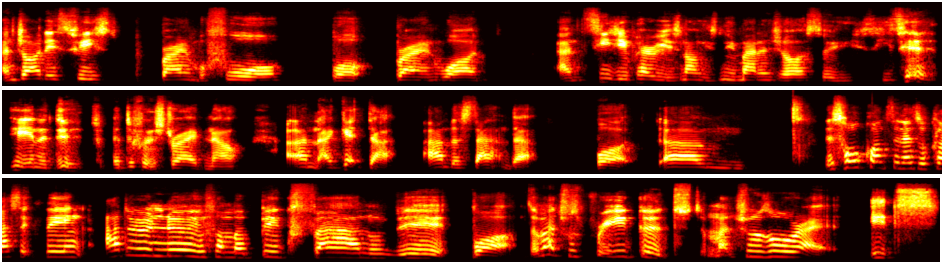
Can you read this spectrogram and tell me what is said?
Andrade's faced Bryan before, but Bryan won. And CJ Perry is now his new manager, so he's, he's hitting a, di- a different stride now. And I get that. I understand that. But um, this whole Continental Classic thing, I don't know if I'm a big fan of it, but the match was pretty good. The match was all right. It's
